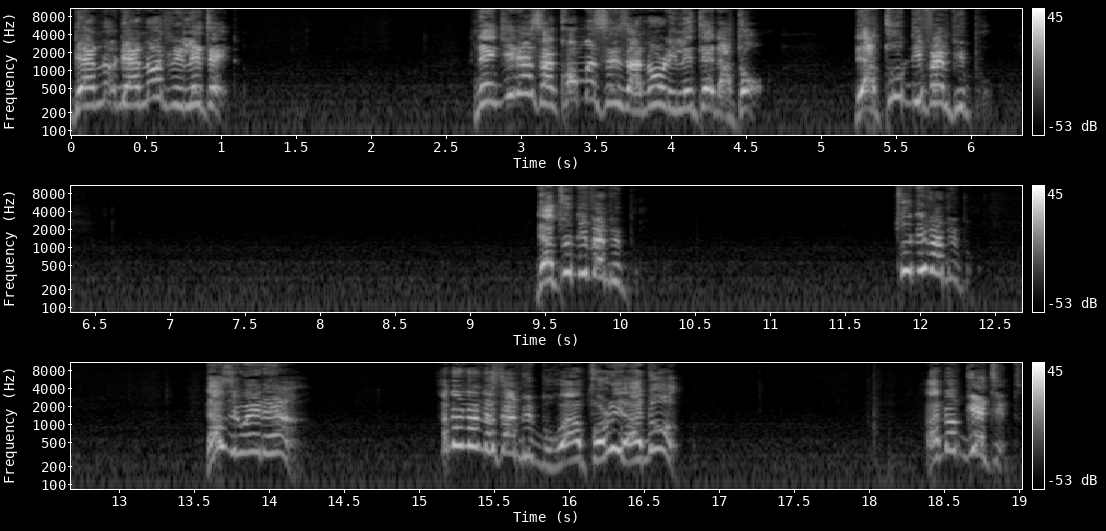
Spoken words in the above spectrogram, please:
they are not, they are not related. Nigerians and common sense are not related at all. They are two different people. They are two different people. Two different people. That's the way they are. I don't understand people. Well, for real, I don't. I don't get it.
